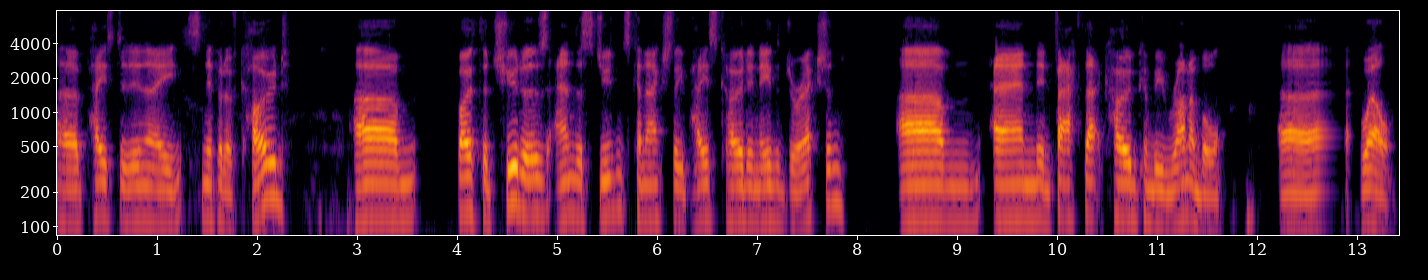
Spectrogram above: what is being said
uh, pasted in a snippet of code. Um, both the tutors and the students can actually paste code in either direction. Um, and in fact, that code can be runnable uh, well.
